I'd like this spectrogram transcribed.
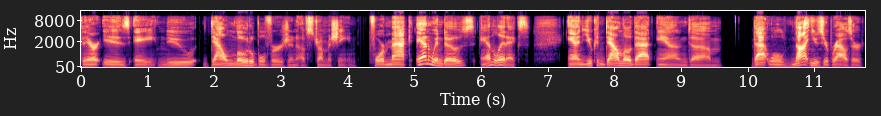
there is a new downloadable version of Strum Machine for Mac and Windows and Linux. And you can download that and um, that will not use your browser.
